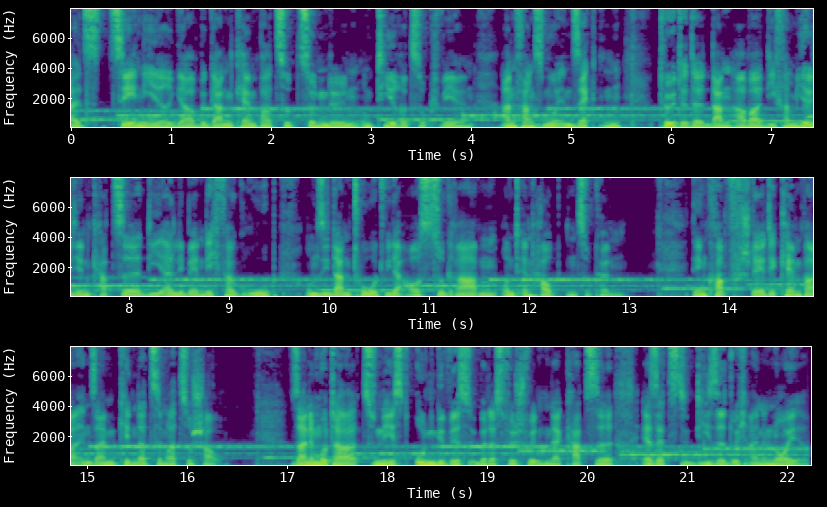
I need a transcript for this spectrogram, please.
Als Zehnjähriger begann Kemper zu zündeln und Tiere zu quälen. Anfangs nur Insekten, tötete dann aber die Familienkatze, die er lebendig vergrub, um sie dann tot wieder auszugraben und enthaupten zu können. Den Kopf stellte Kemper in seinem Kinderzimmer zur Schau. Seine Mutter, zunächst ungewiss über das Verschwinden der Katze, ersetzte diese durch eine neue.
